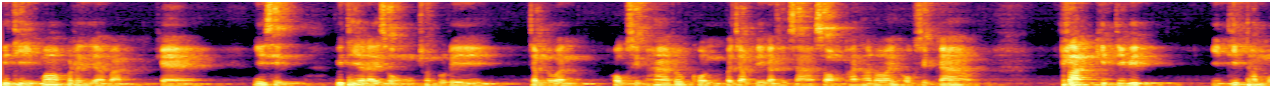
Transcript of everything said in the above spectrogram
พิธีมอบปริญญาบัตรแก่นิสิตวิทยาลัยสงฆ์ชนบุรีจำนวน 65 รูปคนประจำปีการศึกษา 2569 พระกิติวิทย์ อิทธิธรรมโม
